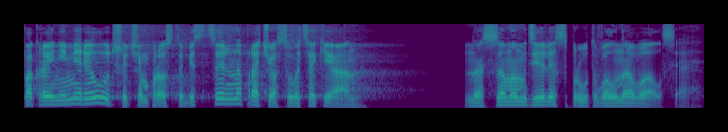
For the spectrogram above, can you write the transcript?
По крайней мере, лучше, чем просто бесцельно прочесывать океан». На самом деле Спрут волновался.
